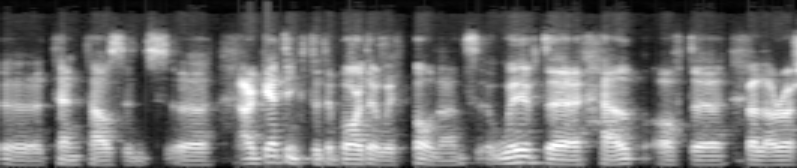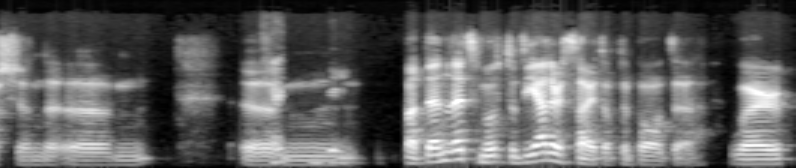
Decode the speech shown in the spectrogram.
uh, 10,000 uh, are getting to the border with Poland with the help of the Belarusian. Um, um, but then let's move to the other side of the border, where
